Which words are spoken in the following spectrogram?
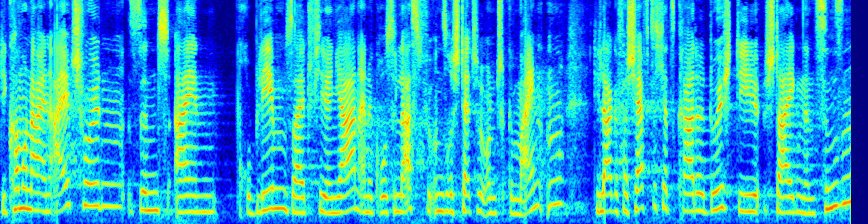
Die kommunalen Altschulden sind ein Problem seit vielen Jahren, eine große Last für unsere Städte und Gemeinden. Die Lage verschärft sich jetzt gerade durch die steigenden Zinsen.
